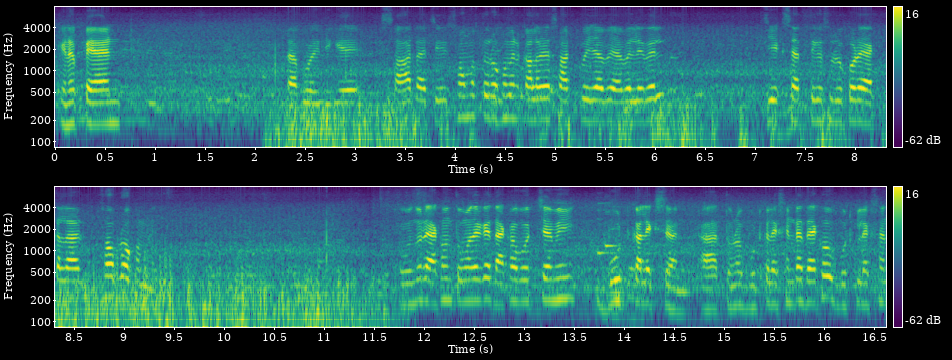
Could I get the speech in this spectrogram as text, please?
এখানে প্যান্ট তারপর এদিকে শার্ট আছে, সমস্ত রকমের কালারের শার্ট পেয়ে যাবে অ্যাভেলেবেল চেক শার্ট থেকে শুরু করে এক কালার সব রকমের। বন্ধুরা, এখন তোমাদেরকে দেখাবো হচ্ছে আমি বুট কালেকশান আর তোমরা বুট কালেকশানটা দেখো। বুট কালেকশান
